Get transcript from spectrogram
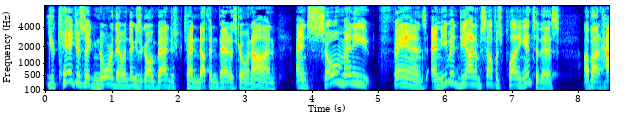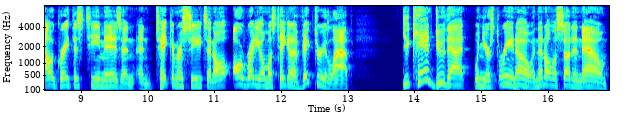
you can't just ignore them when things are going bad and just pretend nothing bad is going on. And so many fans, and even Deion himself is playing into this about how great this team is and, and taking receipts and all, already almost taking a victory lap. You can't do that when you're 3 and 0 and then all of a sudden now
